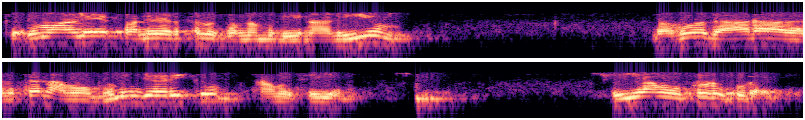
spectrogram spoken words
பெருமாளே பல இடத்துல சொன்னபடினாலையும் பகவத் ஆராதனத்தை நாம முடிஞ்ச வரைக்கும் நாம செய்யணும். செய்யாம விட்டுடக்கூடாது.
